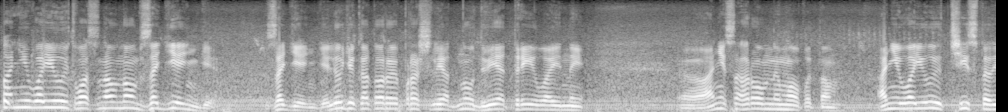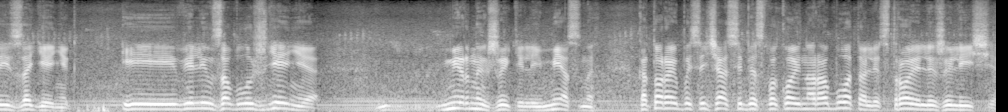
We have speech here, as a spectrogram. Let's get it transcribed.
Они воюют в основном за деньги. За деньги. Люди, которые прошли одну, две, три войны, э, они с огромным опытом. Они воюют чисто из-за денег. И ввели в заблуждение мирных жителей, местных, которые бы сейчас себе спокойно работали, строили жилище,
